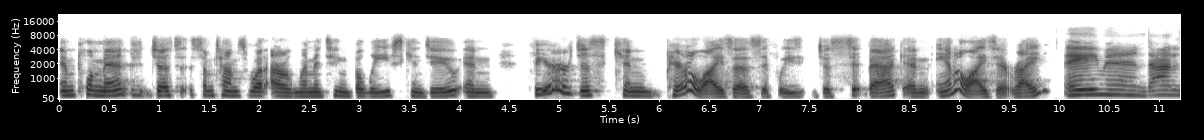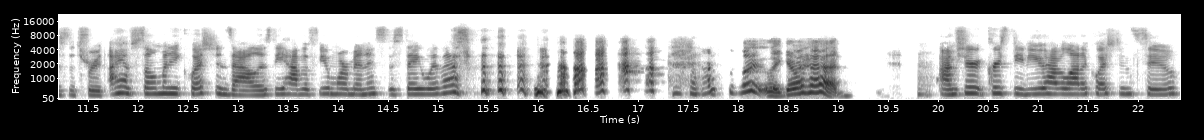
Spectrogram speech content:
implement just sometimes what our limiting beliefs can do. And fear just can paralyze us if we just sit back and analyze it, right? Amen. That is the truth. I have so many questions, Alice. Do you have a few more minutes to stay with us? Absolutely. Go ahead. I'm sure, Christy, do you have a lot of questions too?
